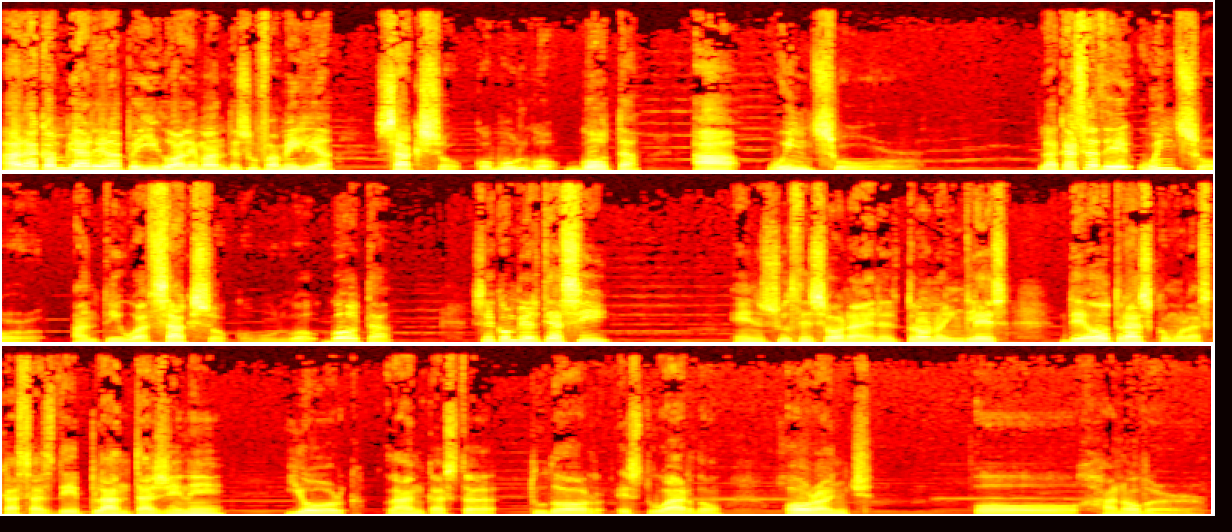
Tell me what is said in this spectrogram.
hará cambiar el apellido alemán de su familia, Saxo-Coburgo-Gotha, a Windsor. La casa de Windsor, antigua Saxo-Coburgo-Gotha, se convierte así en sucesora en el trono inglés de otras como las casas de Plantagenet York, Lancaster, Tudor, Estuardo, Orange o Hanover.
